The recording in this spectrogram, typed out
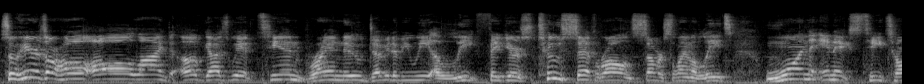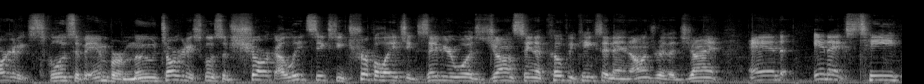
So here's our haul all lined up, guys. We have 10 brand new WWE Elite figures, two Seth Rollins SummerSlam Elites, one NXT Target exclusive Ember Moon, Target exclusive Shark, Elite 60 Triple H, Xavier Woods, John Cena, Kofi Kingston, and Andre the Giant, and NXT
